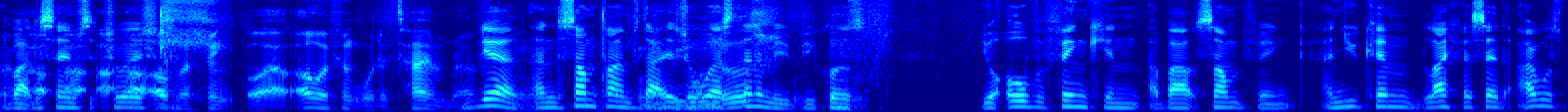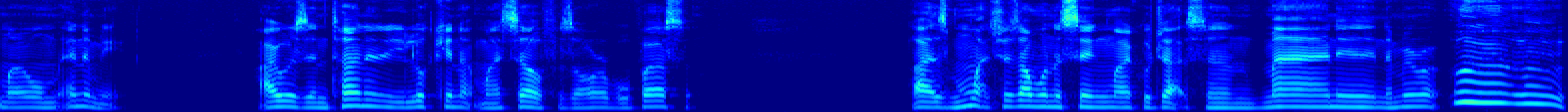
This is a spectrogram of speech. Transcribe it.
About the same I- I- I- situation? I, overthink, I overthink all the time, bro. Yeah, and sometimes that is your worst does. enemy because you're overthinking about something, and you can, like I said, I was my own enemy. I was internally looking at myself as a horrible person. Like as much as I want to sing Michael Jackson, "Man in the Mirror," ooh, ooh,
